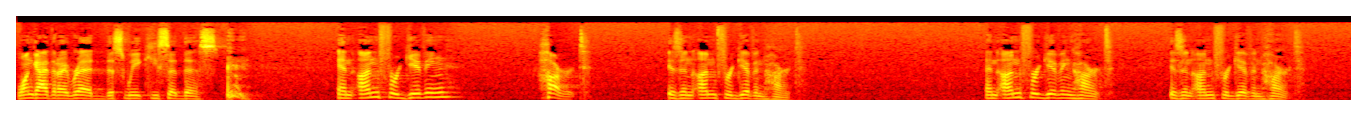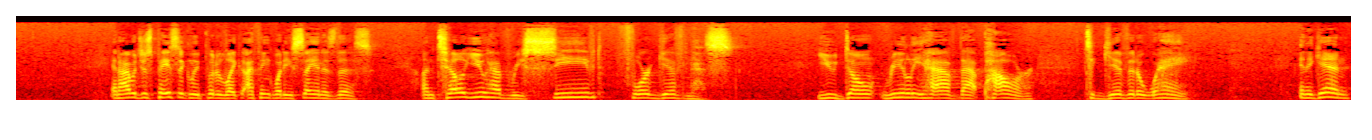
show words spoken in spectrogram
One guy that I read this week, he said this An unforgiving heart is an unforgiven heart. An unforgiving heart is an unforgiven heart. And I would just basically put it like I think what he's saying is this until you have received forgiveness, you don't really have that power to give it away. And again,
